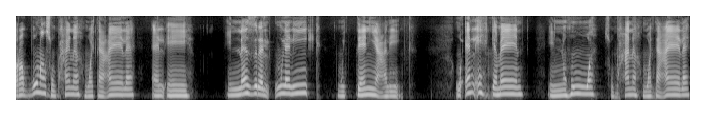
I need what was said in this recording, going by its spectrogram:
ربنا سبحانه وتعالى قال إيه؟ النظرة الأولى ليك والتانية عليك. وقال إيه كمان؟ إن هو سبحانه وتعالى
